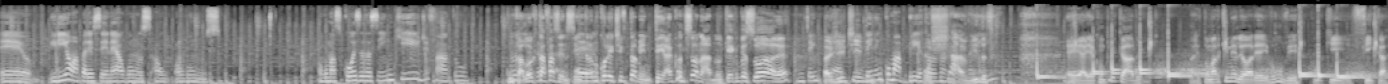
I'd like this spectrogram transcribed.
é, iriam aparecer, né, alguns, al- alguns. Algumas coisas assim que, de fato. Com o calor que tá fazendo. Você É, entra no coletivo também, não tem ar-condicionado, não quer que a pessoa, né? Não tem, A é, gente. não tem nem como abrir aquela Poxa janela, né? vida. É, aí é complicado, gente. Aí tomara que melhore aí, vamos ver como que fica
